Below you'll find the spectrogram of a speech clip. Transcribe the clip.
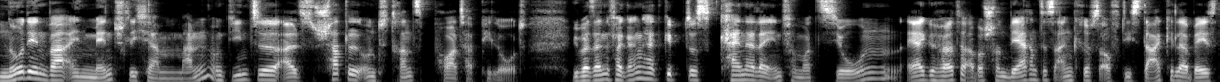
Nordin war ein menschlicher Mann und diente als Shuttle- und Transporterpilot. Über seine Vergangenheit gibt es keinerlei Informationen. Er gehörte aber schon während des Angriffs auf die Starkiller Base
